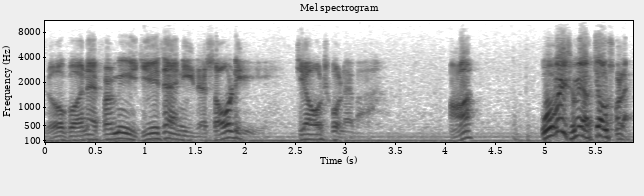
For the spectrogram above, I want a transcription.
如果那份秘籍在你的手里，交出来吧。啊？我为什么要交出来？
